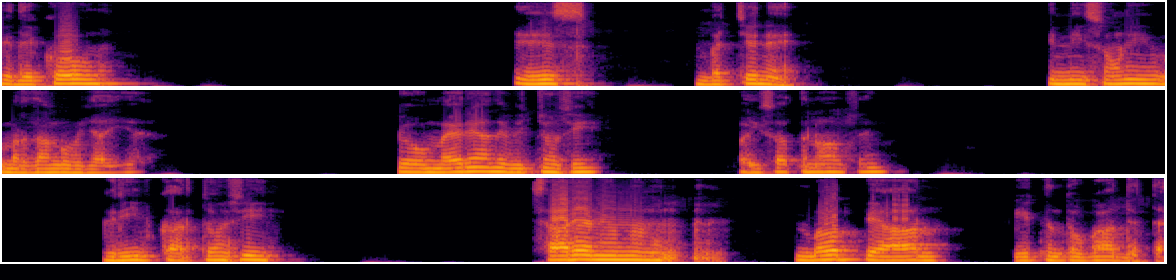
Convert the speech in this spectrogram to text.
ਕਿ ਦੇਖੋ, ਇਸ ਬੱਚੇ ਨੇ ਇੰਨੀ ਸੋਹਣੀ ਮਰਦੰਗ ਵਜਾਈ ਹੈ। ਤੇ ਉਹ ਮਹਿਰਿਆਂ ਦੇ ਵਿੱਚੋਂ ਸੀ, ਭਾਈ ਸਤਨਾਮ ਸਿੰਘ। ਗਰੀਬ ਘਰ ਤੋਂ ਸੀ। ਸਾਰਿਆਂ ਨੇ ਉਹਨਾਂ ਨੂੰ ਬਹੁਤ ਪਿਆਰ ਕੀਰਤਨ ਤੋਂ ਬਾਅਦ ਦਿੱਤਾ।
